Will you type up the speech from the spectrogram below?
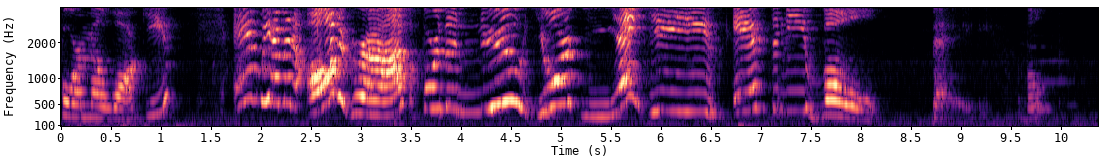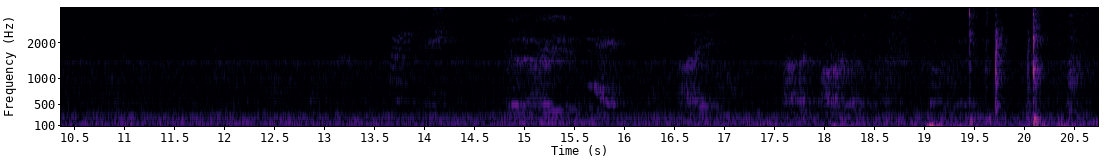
for Milwaukee. And we have an autograph for the New York Yankees, Anthony. Volpe? Good, how are you? I got a card last night. It's all good.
